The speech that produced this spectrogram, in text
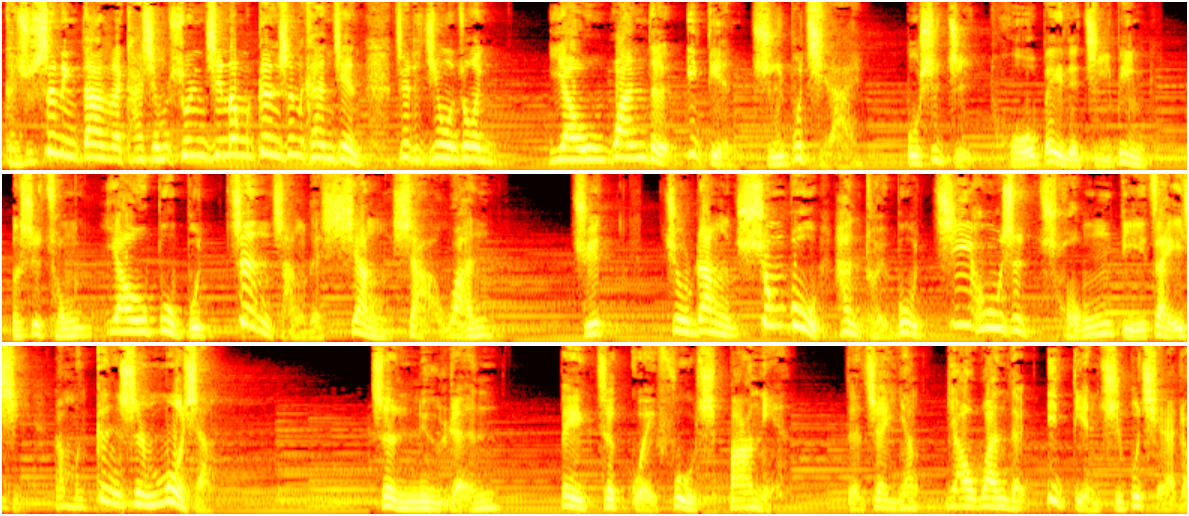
可是圣灵大大的开启我们瞬间，让我们更深的看见这里经文中的腰弯的一点直不起来，不是指驼背的疾病，而是从腰部不正常的向下弯，绝就让胸部和腿部几乎是重叠在一起。让我们更深默想，这女人被这鬼附十八年的这样腰弯的一点直不起来的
